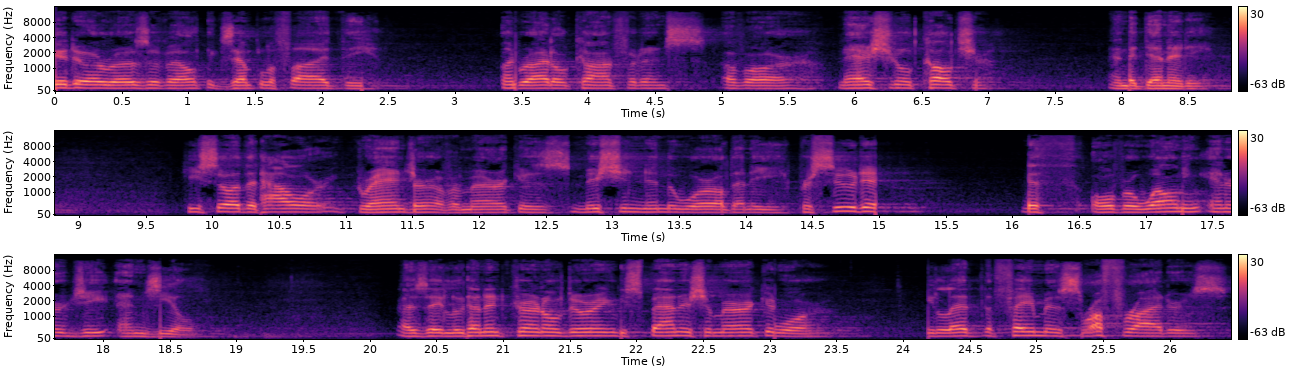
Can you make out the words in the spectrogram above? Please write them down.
Theodore Roosevelt exemplified the unbridled confidence of our national culture and identity. He saw the power and grandeur of America's mission in the world, and he pursued it with overwhelming energy and zeal. As a lieutenant colonel during the Spanish American War, he led the famous Rough Riders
